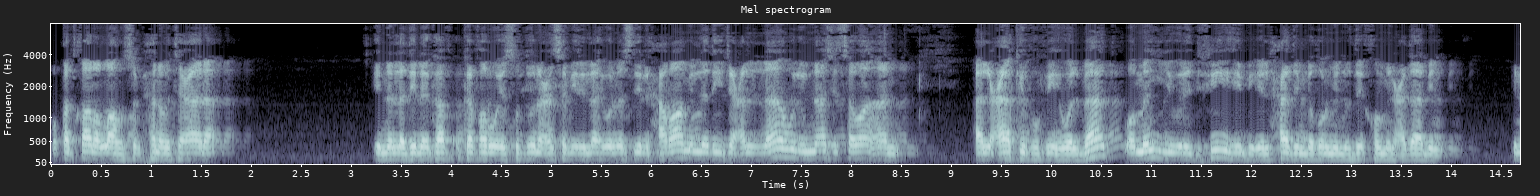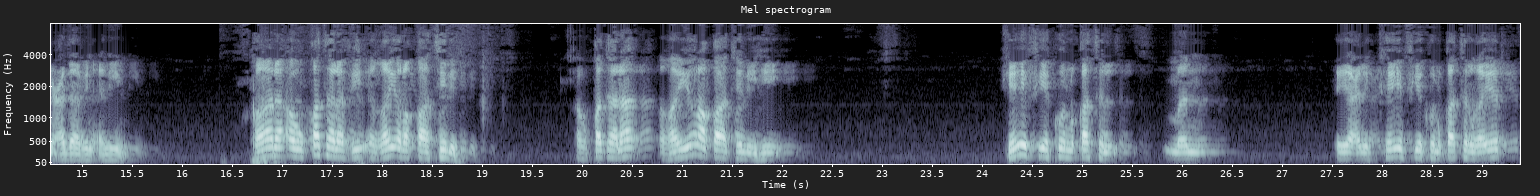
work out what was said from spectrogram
وقد قال الله سبحانه وتعالى إن الذين كفروا يصدون عن سبيل الله والمسجد الحرام الذي جعلناه للناس سواء. العاكف فيه والباد ومن يرد فيه بإلحاد بظلم نذقه من عذاب من عذاب أليم. قال أو قتل في غير قاتله. أو قتل غير قاتله. كيف يكون قتل من يعني كيف يكون قتل غير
